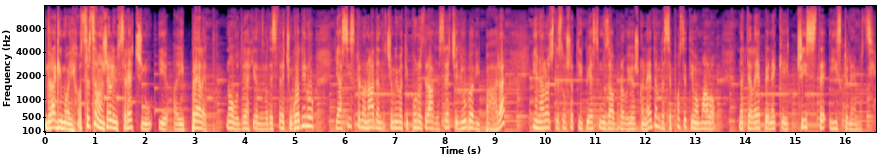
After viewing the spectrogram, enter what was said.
Dragi moji, od srca vam želim srećnu i, i prelepu novu 2023. godinu. Ja se iskreno nadam da ćemo imati puno zdravlja, sreće, ljubavi para. I naravno ćete slušati pjesmu Zaboravo još ga ne dam, da se posjetimo malo na te lepe neke čiste i iskrene emocije.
